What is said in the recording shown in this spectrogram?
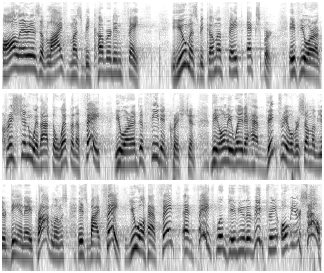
All areas of life must be covered in faith. You must become a faith expert. If you are a Christian without the weapon of faith, you are a defeated Christian. The only way to have victory over some of your DNA problems is by faith. You will have faith, and faith will give you the victory over yourself.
